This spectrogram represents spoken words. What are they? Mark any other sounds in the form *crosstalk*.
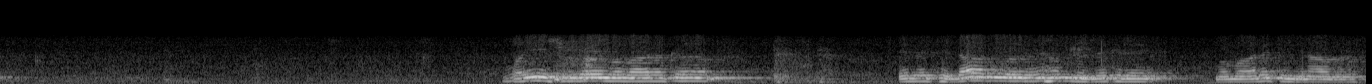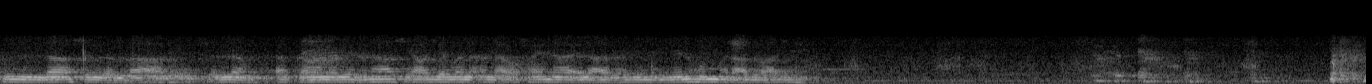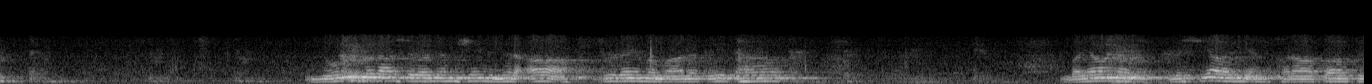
وہی سورہ مبارک ابتدا ورحم ذکر مبارک جناب رسول اللہ صلی اللہ علیہ وسلم اکان للناس عجبا ان اوحینا الى رجل منهم مراد واضح دومی مناسب جمشید مرآ سورہ مبارکی تھا بیان بسیاری خرافات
